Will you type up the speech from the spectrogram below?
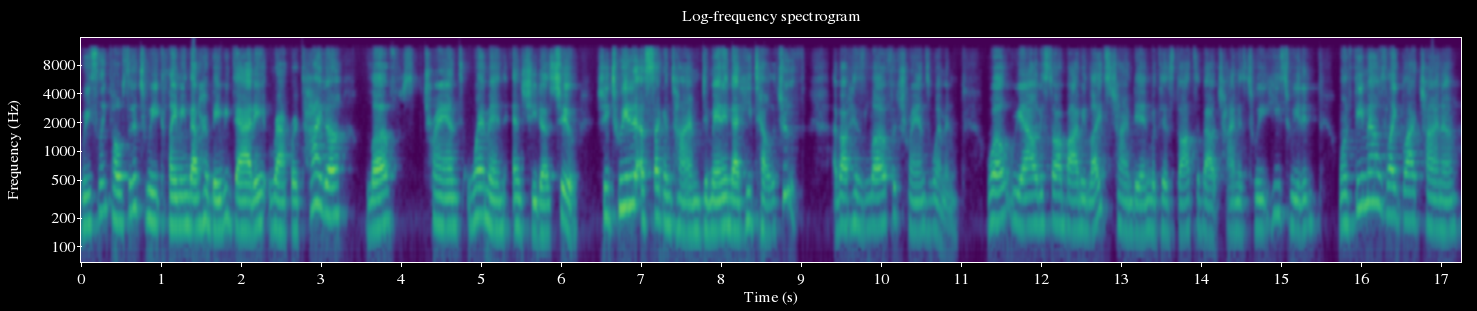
recently posted a tweet claiming that her baby daddy, rapper Tyga, loves trans women and she does too. She tweeted a second time demanding that he tell the truth about his love for trans women. Well, reality star Bobby Lytes chimed in with his thoughts about Chyna's tweet. He tweeted, When females like Blac Chyna,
